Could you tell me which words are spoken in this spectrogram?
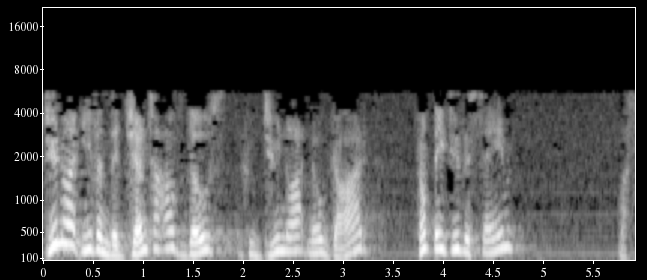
Do not even the Gentiles, those who do not know God, don't they do the same? Listen,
